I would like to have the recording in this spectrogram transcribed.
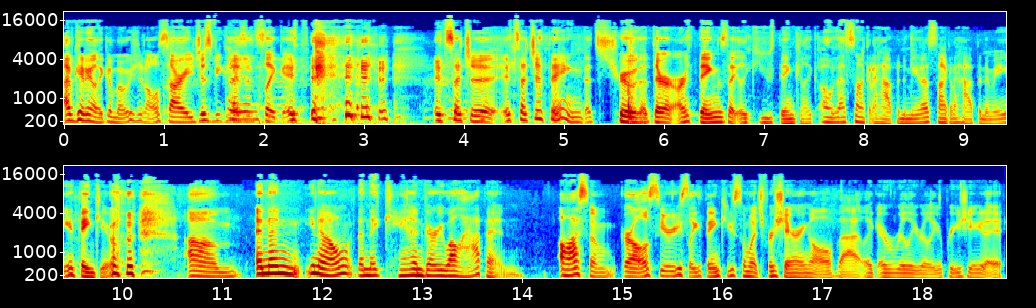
I'm getting like emotional. Sorry, just because it's like it, it's such a it's such a thing. That's true that there are things that like you think like oh that's not going to happen to me. That's not going to happen to me. Thank you. um, and then you know then they can very well happen. Awesome, girl. Seriously, thank you so much for sharing all of that. Like I really really appreciate it.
